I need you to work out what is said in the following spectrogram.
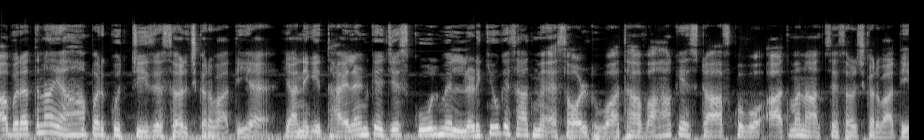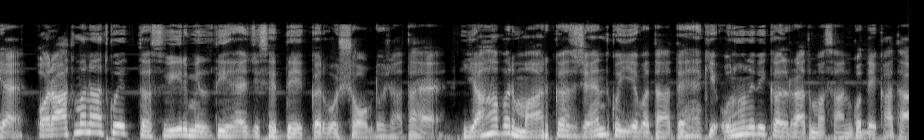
अब रत्ना यहाँ पर कुछ चीज़ें सर्च करवाती है, यानी कि थाईलैंड के जिस स्कूल में लड़कियों के साथ में असोल्ट हुआ था, वहाँ के स्टाफ को वो आत्मानाथ से सर्च करवाती है। और आत्मानाथ को एक तस्वीर मिलती है जिसे देखकर वो शॉक्ड हो जाता है। यहाँ पर मार्कस जयंत को ये बताते हैं कि उन्होंने भी कल रात मसान को देखा था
